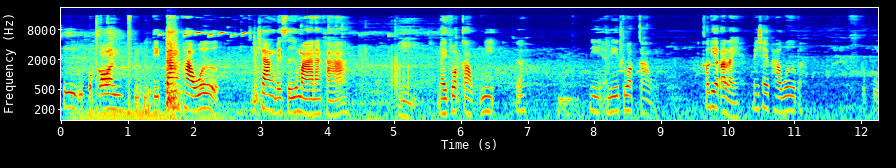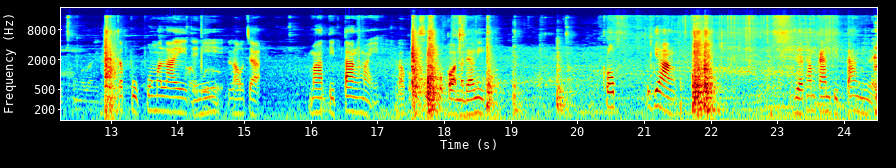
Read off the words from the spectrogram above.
คืออุปกรณ์ติดตั้ง power ที่ช่างไปซื้อมานะคะ นี่ในตัวเก่านี่เด้อนี่อันนี้ตัวเก่า เขาเรียกอะไร ไม่ใช่ power ปะกระปุกพวงมาลัยกระปุกพวงมาลัย แต่นี้เราจะมาติดตั้งใหม่ เราก็ไปซื้ออุปกรณ์มาแล้วนี่ ครบทุกอย่าง เหลือทำการติดตั้งนี่แหละ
